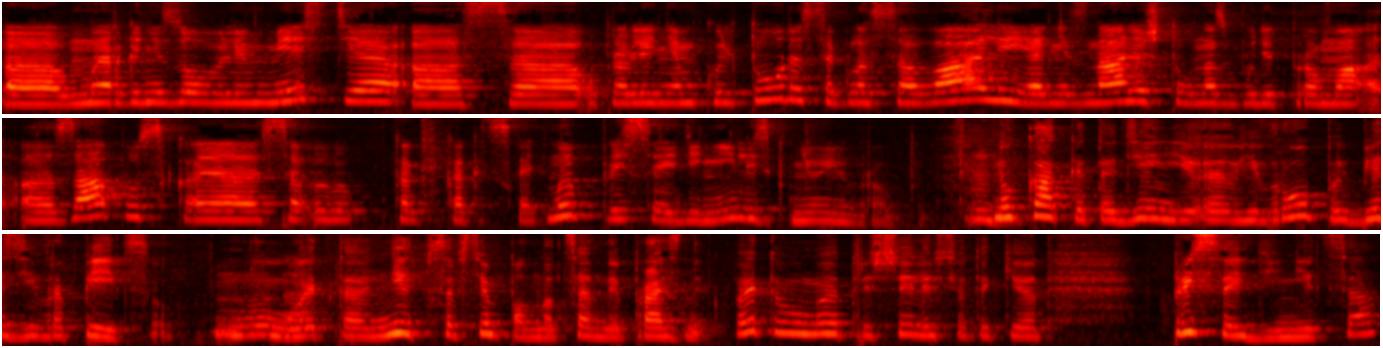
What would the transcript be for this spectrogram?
э, мы организовывали вместе э, с управлением культуры, согласовали, и они знали, что у нас будет промо-запуск, э, со- э, как, как это сказать, мы присоединились к Дню Европы. Ну как это День э, Европы без европейцев? Ну, это не совсем полноценный праздник. Поэтому мы вот решили все-таки вот присоединиться,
